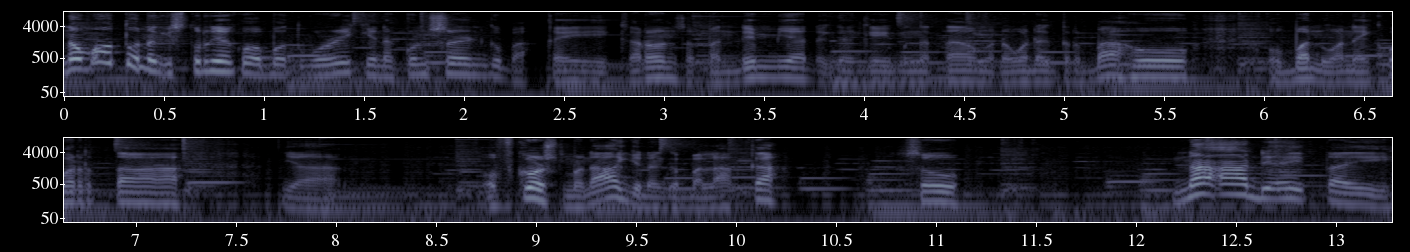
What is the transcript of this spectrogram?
no mo to nagistorya ko about worry kay na concern ko ba kay karon sa pandemya daghan kay mga tao nga nawadag trabaho uban wanay kwarta ya of course managi nagabalaka So, naa di ay tay.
